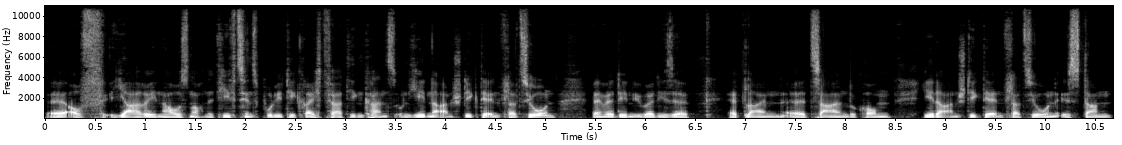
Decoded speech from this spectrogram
äh, auf Jahre hinaus noch eine Tiefzinspolitik rechtfertigen kannst und jeden Anstieg der Inflation, wenn wir den über diese Headline-Zahlen bekommen, jeder Anstieg der Inflation ist dann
